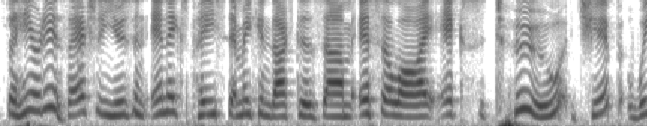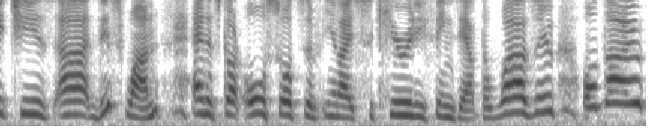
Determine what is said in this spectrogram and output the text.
So here it is. They actually use an NXP Semiconductors um, SLIX2 chip, which is uh, this one, and it's got all sorts of you know security things out the wazoo. Although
